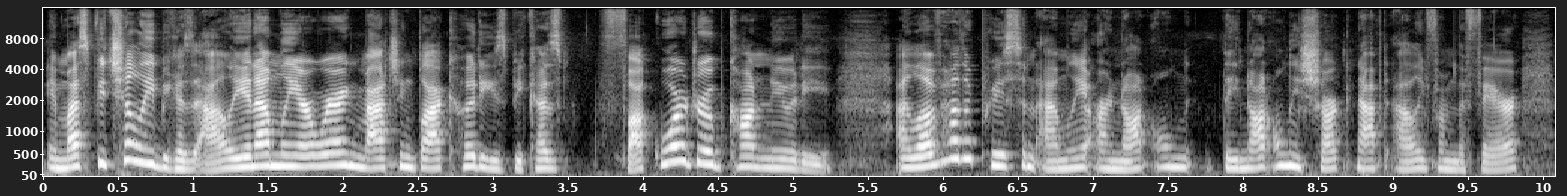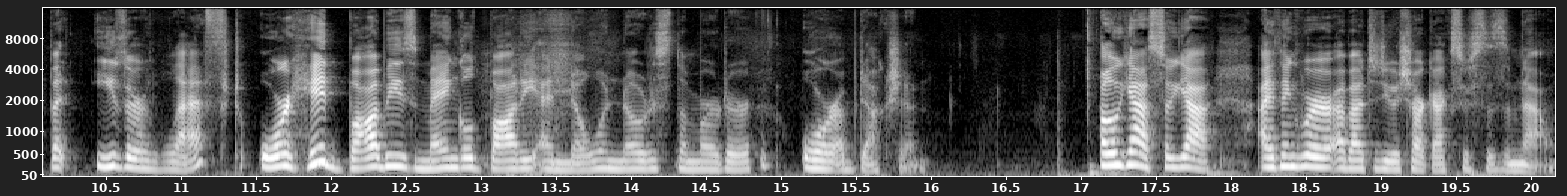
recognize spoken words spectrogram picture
It must be chilly because Allie and Emily are wearing matching black hoodies because fuck wardrobe continuity. I love how the priest and Emily are not only they not only shark napped Allie from the fair, but either left or hid Bobby's mangled body and no one noticed the murder or abduction. Oh yeah, so yeah, I think we're about to do a shark exorcism now.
